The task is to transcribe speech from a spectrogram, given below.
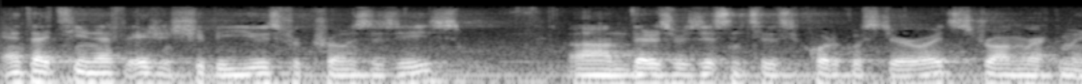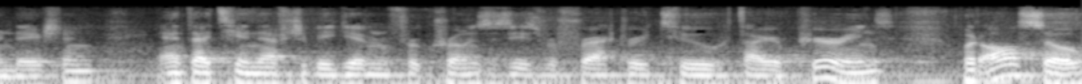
anti TNF agents should be used for Crohn's disease um, that is resistant to corticosteroids. Strong recommendation. Anti TNF should be given for Crohn's disease refractory to thiopurines, but also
